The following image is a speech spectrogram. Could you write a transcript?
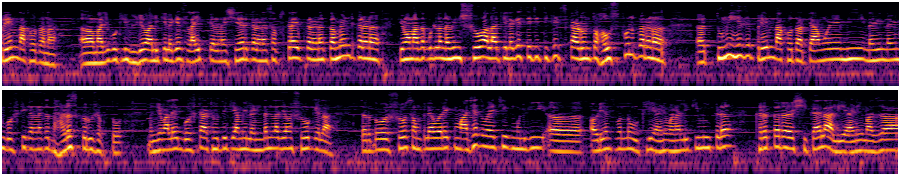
प्रेम दाखवताना माझी कुठली व्हिडिओ आली की लगेच लाईक करणं शेअर करणं सबस्क्राईब करणं कमेंट करणं किंवा माझा कुठला नवीन शो आला की लगेच त्याची तिकीट्स काढून तो हाऊसफुल करणं तुम्ही हे जे प्रेम दाखवता त्यामुळे मी नवीन नवीन गोष्टी करण्याचं धाडस करू शकतो. म्हणजे मला एक गोष्ट आठवते की आम्ही लंडनला जेव्हा शो केला तर तो शो संपल्यावर एक माझ्याच वयाची एक मुलगी ऑडियन्समधनं उठली आणि म्हणाली की मी इकडं खरं तर शिकायला आली आणि माझा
